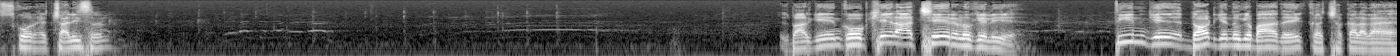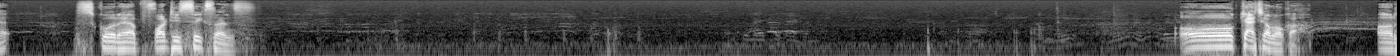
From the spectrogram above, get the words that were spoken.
स्कोर है चालीस रन। इस बार गेंद को खेला छह रनों के लिए। तीन गेंद डॉट गेंदों के बाद एक छक्का लगाया है। स्कोर है अब 46 रन ओ कैच का मौका। और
